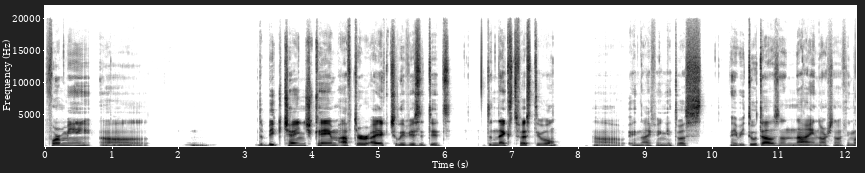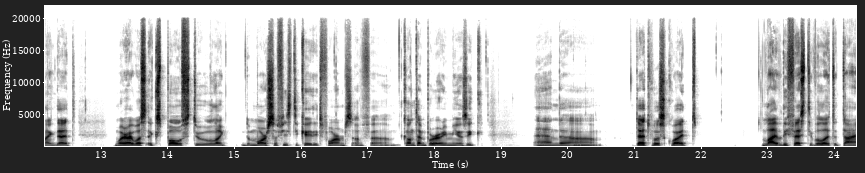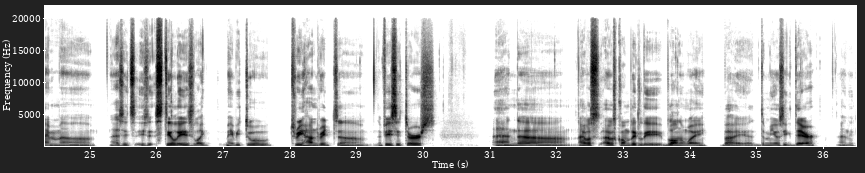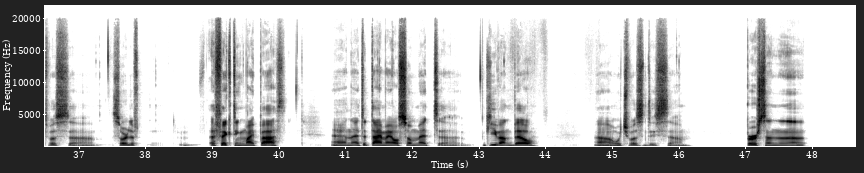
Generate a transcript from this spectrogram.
for me, uh, the big change came after I actually visited the next festival. Uh, in I think it was maybe 2009 or something like that, where I was exposed to like the more sophisticated forms of uh, contemporary music, and uh, that was quite lively festival at the time, uh, as it still is. Like maybe two, three hundred uh, visitors, and uh, I was I was completely blown away by uh, the music there, and it was sort of affecting my path. And at the time, I also met uh, Guy van Belle, uh, which was this um, person, uh,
